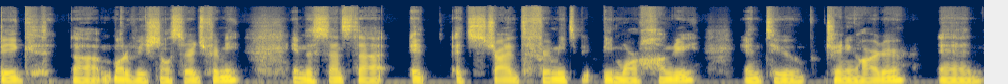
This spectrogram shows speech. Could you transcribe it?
big uh, motivational surge for me, in the sense that it it strived for me to be more hungry into training harder and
